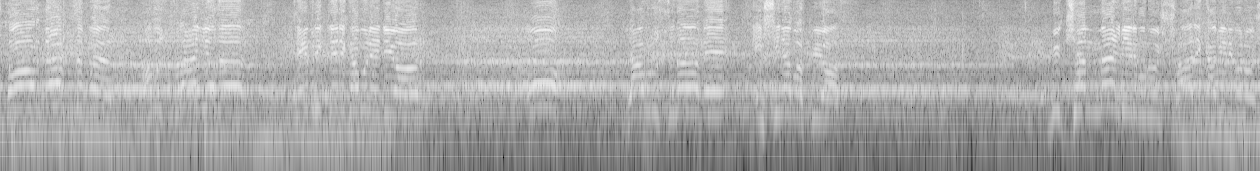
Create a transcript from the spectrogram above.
Skor 4-0. Avustralyalı tebrikleri kabul ediyor. O yavrusuna ve eşine bakıyor. Mükemmel bir vuruş, harika bir vuruş.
